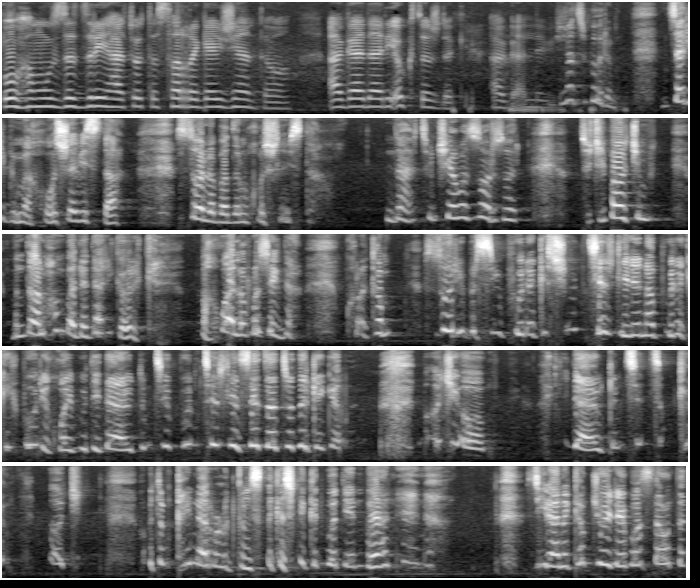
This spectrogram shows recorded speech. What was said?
بەو هەموو زەجرەی هاتووەتە سەر ڕێگای ژیانتەوە، ئاگاداری ئەو کچەش دەکەی، ئاگات لەویش. مەجبورم جەرگمە خۆشەویستە زۆر لە بەدڵم خۆشەویستە دا چونکی ئەوە زۆر زۆر چونکی باوکی منداڵ هەم بە نەداری گەورە کرد بەخوا لە ڕۆژێکدا کوڕەکەم زۆری برسی و پورەکە چێشتی لێنا پورەکەی پوری خۆی بوودی داوتم چێ پورم چێشتێ سێجار چۆ دەرکەی گەڕ باوکی ئەوم داوتم چێ چ بکەم باوکی وتم قەینا ڕۆڵکتم ستەکە شتێکت بۆ دێن بۆیان نێنە جیرانەکەم جۆی لێ بۆستاوتە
